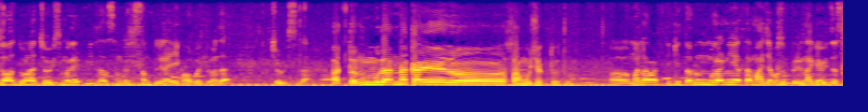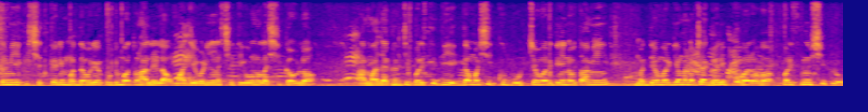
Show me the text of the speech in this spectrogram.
जो आज दोन हजार चोवीसमध्ये पीचा संघर्ष संपलेला आहे एक ऑगस्ट दोन हजार चोवीसला तरुण मुलांना काय सांगू शकतो तू? मला वाटतं की तरुण मुलांनी आता माझ्यापासून प्रेरणा घ्यावी. जसं मी एक शेतकरी मध्यवर्गीय कुटुंबातून आलेलो आहो. माझ्या वडिलांना शेती करून मला शिकवलं. आणि माझ्या घरची परिस्थिती एकदम अशी खूप उच्चवर्गीय नव्हतं. आम्ही मध्यमवर्गीय म्हणण्यापेक्षा गरीब वर- परिस्थितीतून शिकलो.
